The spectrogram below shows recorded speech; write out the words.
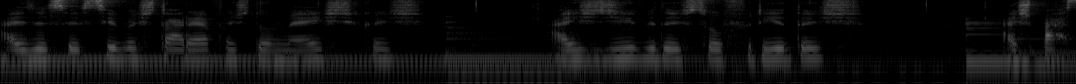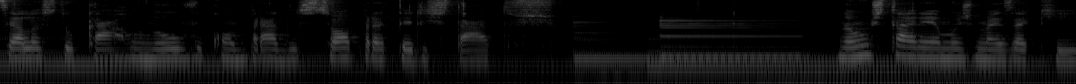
as excessivas tarefas domésticas, as dívidas sofridas, as parcelas do carro novo comprado só para ter status. Não estaremos mais aqui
